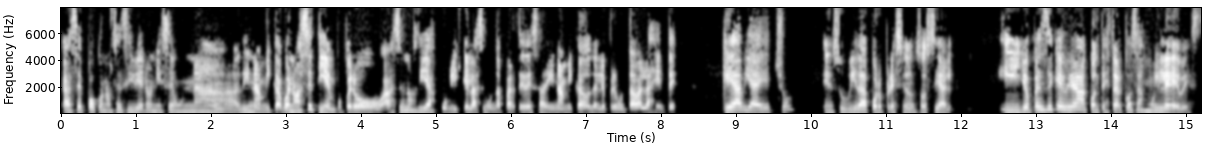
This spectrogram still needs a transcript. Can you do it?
hace poco, no sé si vieron, hice una dinámica, bueno, hace tiempo, pero hace unos días publiqué la segunda parte de esa dinámica donde le preguntaba a la gente qué había hecho en su vida por presión social. Y yo pensé que me iban a contestar cosas muy leves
